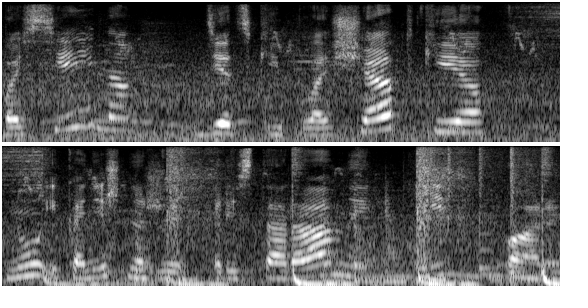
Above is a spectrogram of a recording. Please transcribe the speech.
бассейна, детские площадки, ну и, конечно же, рестораны и бары.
